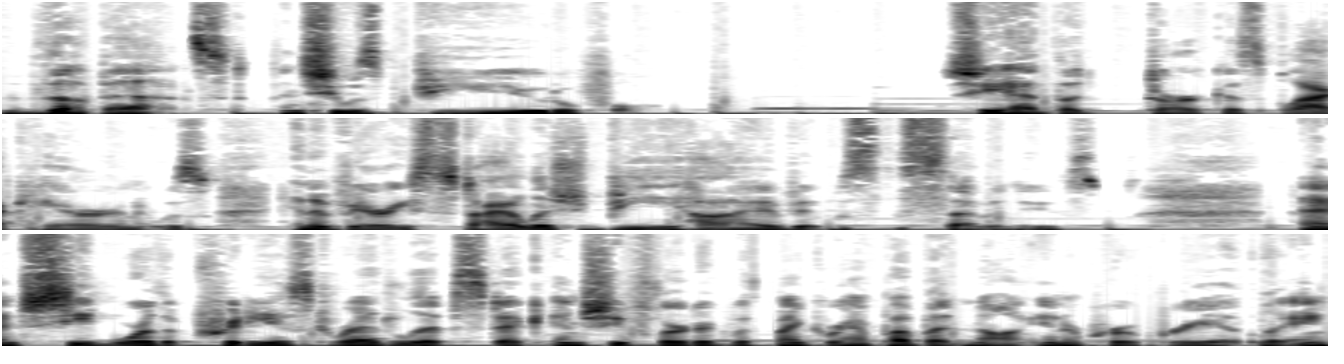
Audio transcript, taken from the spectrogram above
The best. And she was beautiful. She had the darkest black hair and it was in a very stylish beehive. It was the 70s. And she wore the prettiest red lipstick and she flirted with my grandpa, but not inappropriately.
